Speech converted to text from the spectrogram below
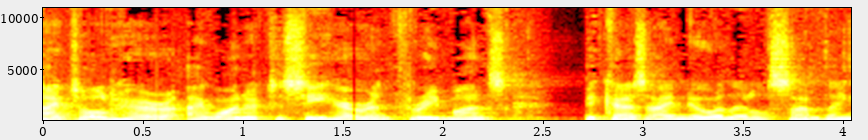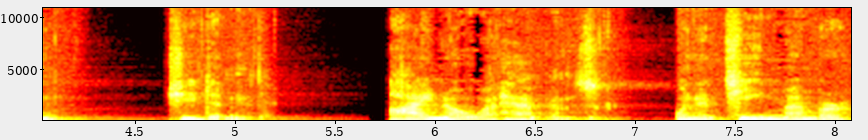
I told her I wanted to see her in three months because I knew a little something she didn't. I know what happens when a team member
